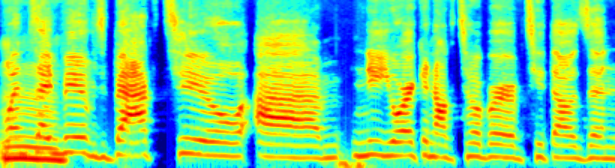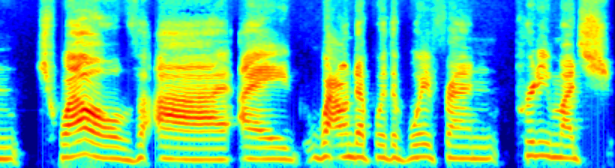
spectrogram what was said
once I moved back to um, New York in October of 2012, uh, I wound up with a boyfriend pretty much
